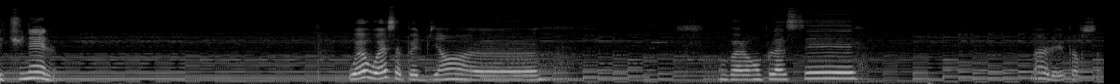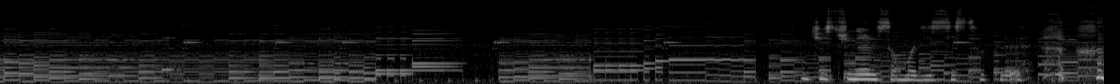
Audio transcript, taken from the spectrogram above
C'est tunnel. Ouais, ouais, ça peut être bien. euh, On va le remplacer. Allez, personne. Utilise tunnel et sors-moi d'ici, s'il te plaît.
